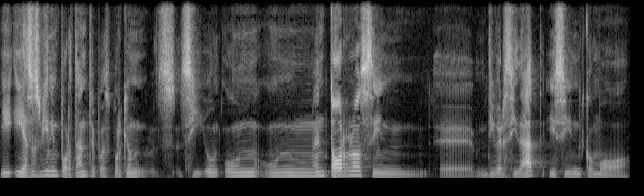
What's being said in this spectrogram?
Y, y eso es bien importante, pues, porque un, sí, un, un- entorno sin eh, diversidad y sin como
